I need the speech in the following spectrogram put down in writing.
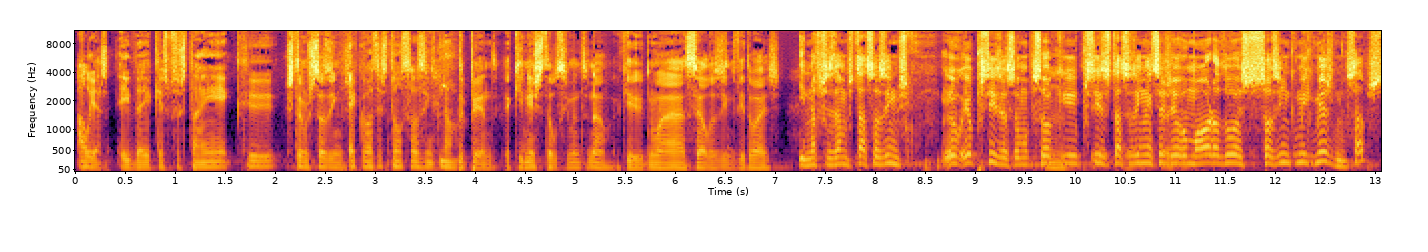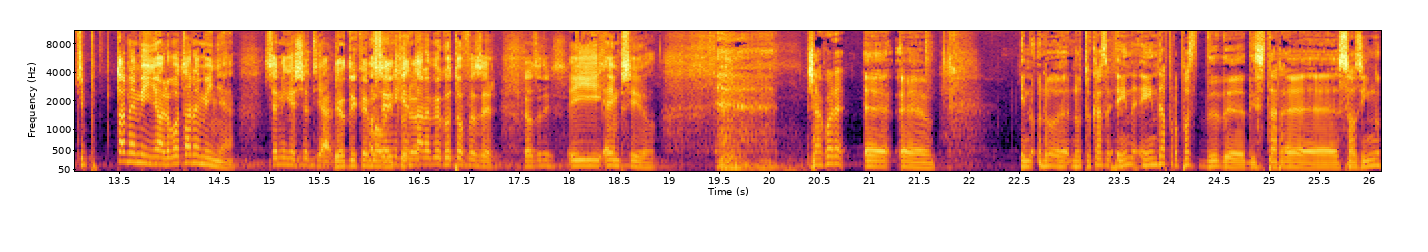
Aliás, a ideia que as pessoas têm é que, Estamos sozinhos. é que vocês estão sozinhos. Não. Depende. Aqui neste estabelecimento não. Aqui não há celas individuais. E nós precisamos estar sozinhos. Eu, eu preciso, eu sou uma pessoa Hum. que preciso estar sozinho, nem seja uma hora ou duas, sozinho comigo mesmo, sabes? Tipo, está na minha, olha, vou estar na minha, sem ninguém chatear. Eu dediquei-me Ou à sem ninguém leitura- estar a ver o que eu estou a fazer. Por causa disso. E é impossível. Já agora, eh, e no, no- no teu caso, ainda, ainda a propósito de, de, de estar eh, sozinho,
